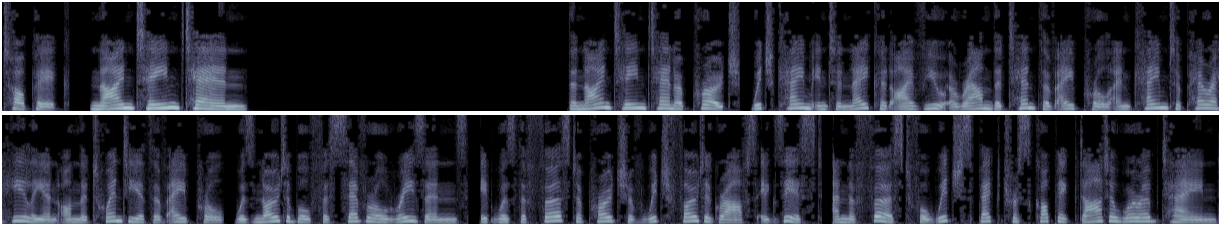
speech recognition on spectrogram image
Topic 1910 The 1910 approach, which came into naked eye view around 10 April and came to perihelion on 20 April, was notable for several reasons, it was the first approach of which photographs exist, and the first for which spectroscopic data were obtained.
